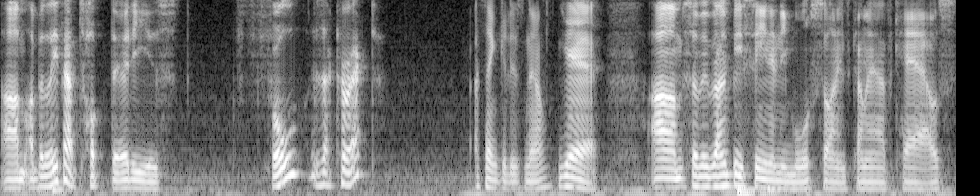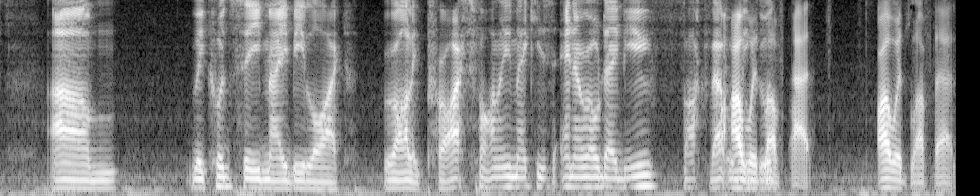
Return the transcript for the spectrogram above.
Um, I believe our top thirty is full. Is that correct? I think it is now. Yeah. Um, so we won't be seeing any more signings coming out of cows. Um, we could see maybe like Riley Price finally make his NRL debut. Fuck, that would I would good. love that. I would love that.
